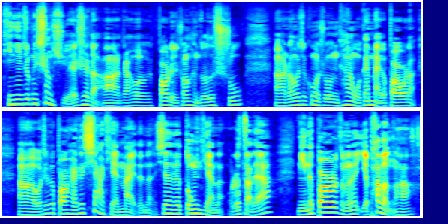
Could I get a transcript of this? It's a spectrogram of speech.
天天就跟上学似的啊，然后包里装很多的书啊，然后就跟我说，你看我该买个包了啊，我这个包还是夏天买的呢，现在都冬天了。我说咋的呀？你那包怎么也怕冷啊？”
